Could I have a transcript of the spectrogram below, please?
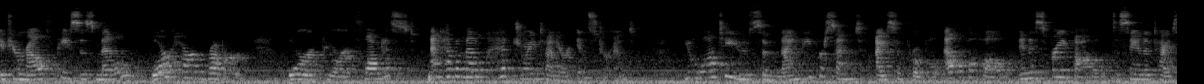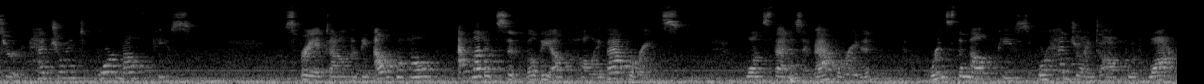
If your mouthpiece is metal or hard rubber, or if you're a flautist and have a metal head joint on your instrument, you'll want to use some 90% isopropyl alcohol in a spray bottle to sanitize your head joint or mouthpiece. Spray it down with the alcohol let it sit while the alcohol evaporates. Once that is evaporated, rinse the mouthpiece or head joint off with water.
